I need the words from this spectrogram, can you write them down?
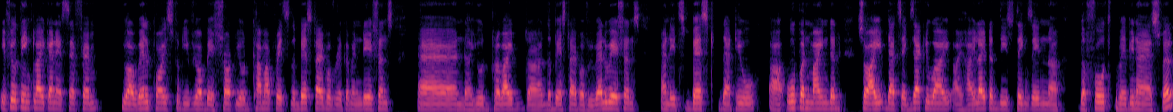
If you think like an SFM, you are well poised to give your best shot. You'd come up with the best type of recommendations and uh, you'd provide uh, the best type of evaluations and it's best that you are open-minded. So i that's exactly why i highlighted these things in uh, the fourth webinar as well.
